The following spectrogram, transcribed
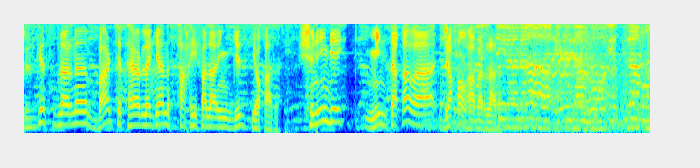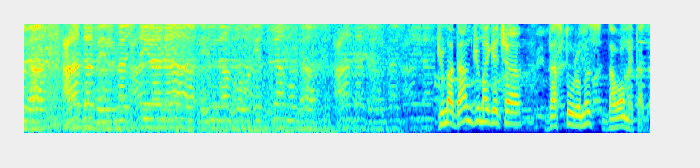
Bizga sizlarni barcha tayyorlagan sahifalaringiz yoqadi. Shuningdek, mintaqa va jahon xabarlari. Jumadan jumagacha dasturimiz davom etadi.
